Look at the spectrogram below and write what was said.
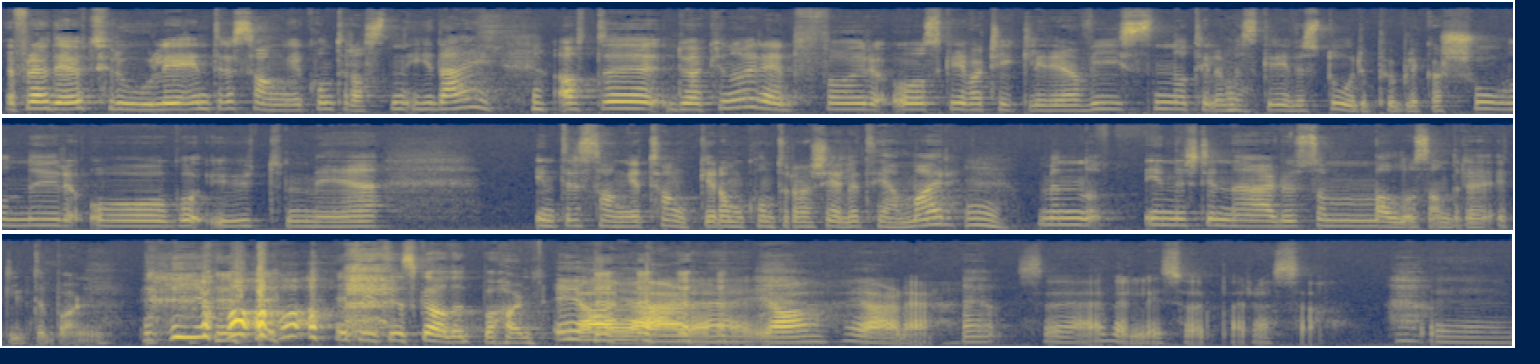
Ja, For det er det utrolig interessante kontrasten i deg. At uh, du er ikke noe redd for å skrive artikler i avisen og til og med skrive store publikasjoner og gå ut med interessante tanker om kontroversielle temaer. Men innerst inne er du som alle oss andre et lite barn. et lite skadet barn. Ja, jeg er det. Ja, jeg er det. Så jeg er veldig sårbar, altså. Eh,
